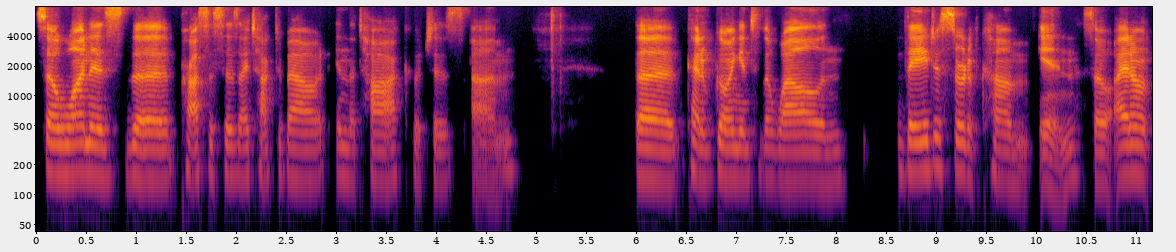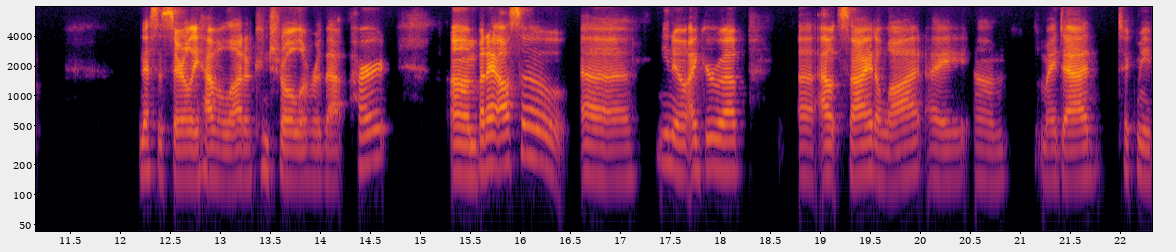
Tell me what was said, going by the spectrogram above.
so one is the processes I talked about in the talk, which is um, the kind of going into the well and they just sort of come in. So I don't necessarily have a lot of control over that part. Um, but I also, uh, you know, I grew up uh, outside a lot. I, um, my dad took me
